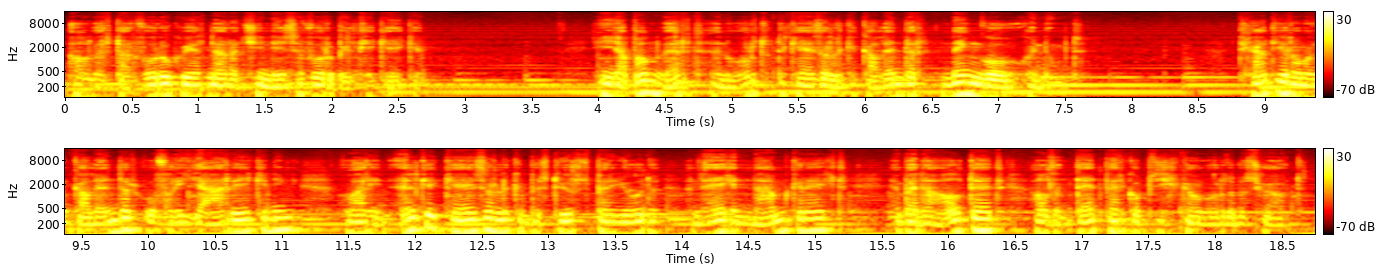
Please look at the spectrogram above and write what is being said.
Al werd daarvoor ook weer naar het Chinese voorbeeld gekeken. In Japan werd en wordt de keizerlijke kalender Nengo genoemd. Het gaat hier om een kalender of jaarrekening waarin elke keizerlijke bestuursperiode een eigen naam krijgt en bijna altijd als een tijdperk op zich kan worden beschouwd.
